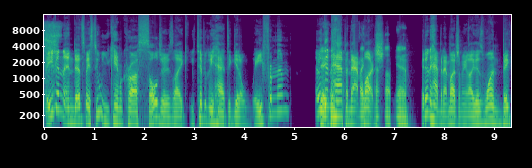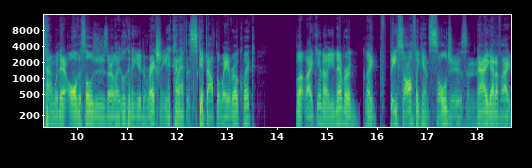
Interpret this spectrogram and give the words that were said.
So Even in Dead Space 2, when you came across soldiers, like you typically had to get away from them. It Yeah, didn't happen that like, much. uh, yeah, It didn't happen that much. I mean, like there's one big time where they're all the soldiers are like looking in your direction. You kind of have to skip out the way real quick. But like you know, you never like face off against soldiers, and now you gotta like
